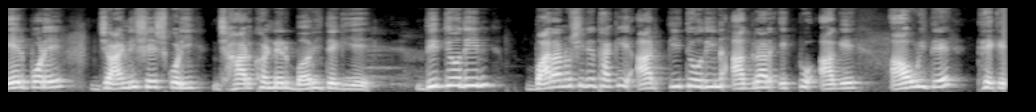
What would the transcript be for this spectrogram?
এরপরে জার্নি শেষ করি ঝাড়খণ্ডের বাড়িতে গিয়ে। দ্বিতীয় দিন বারাণসীতে থাকি আর তৃতীয় দিন আগ্রার একটু আগে আউড়িতে থেকে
